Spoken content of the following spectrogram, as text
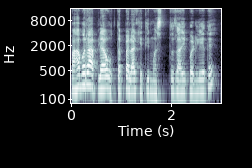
पहा बरं आपल्या उत्तप्प्याला किती मस्त जाळी पडली आहे ते.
